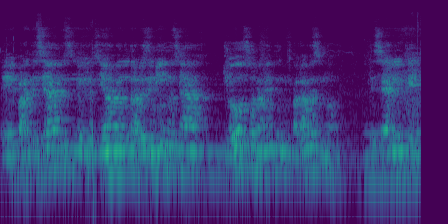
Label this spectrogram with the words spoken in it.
eh, para que sea el, el Señor hablando a través de mí, no sea yo solamente en mis palabras, sino que sea el que,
